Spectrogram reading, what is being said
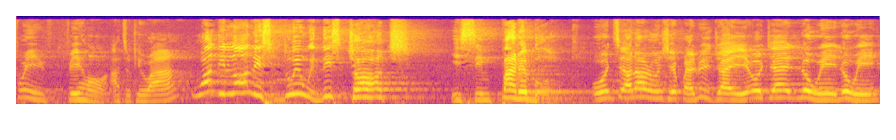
fún ìfihàn àtòkèwá What the Lord is doing with this church is imparable. Ohun tí ọlọ́run ṣe pẹ̀lú ìjọ yìí ó jẹ́ lówe lówe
